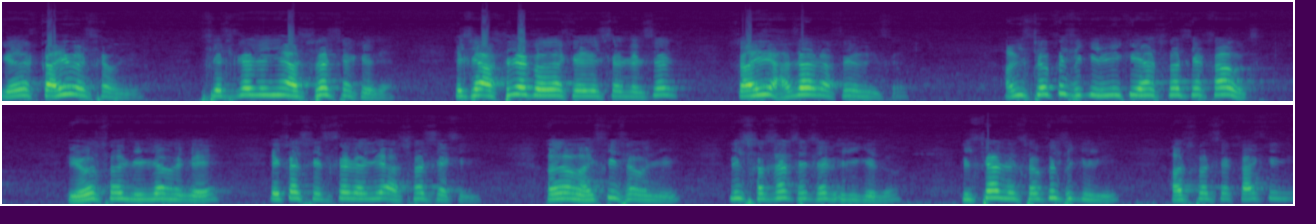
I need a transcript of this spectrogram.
गेल्या काही वर्षामध्ये शेतकऱ्यांनी आत्महत्या केल्या. त्याचे आकडे गोळा केल्याच्यानंतर काही हजार आकडे मिळतात. आम्ही चौकशी केली की आत्महत्या का होत? यवतमाळ जिल्ह्यामध्ये एका शेतकऱ्याने आत्महत्या केली मला माहिती समजली. मी स्वतः त्याच्या घरी गेलो. विचारलं चौकशी केली. आत्महत्या का केली?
